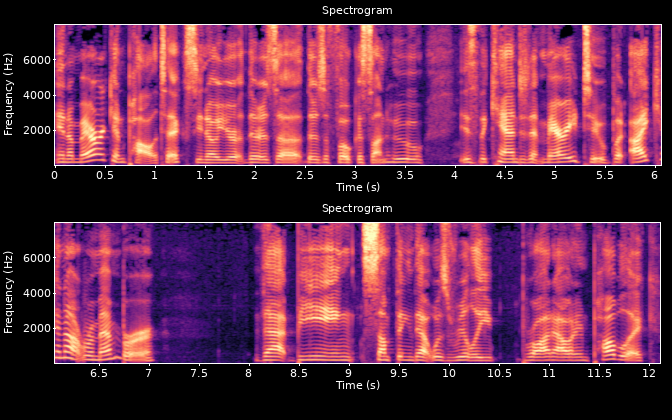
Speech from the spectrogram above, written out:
in American politics. You know, you're, there's a there's a focus on who is the candidate married to, but I cannot remember that being something that was really brought out in public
